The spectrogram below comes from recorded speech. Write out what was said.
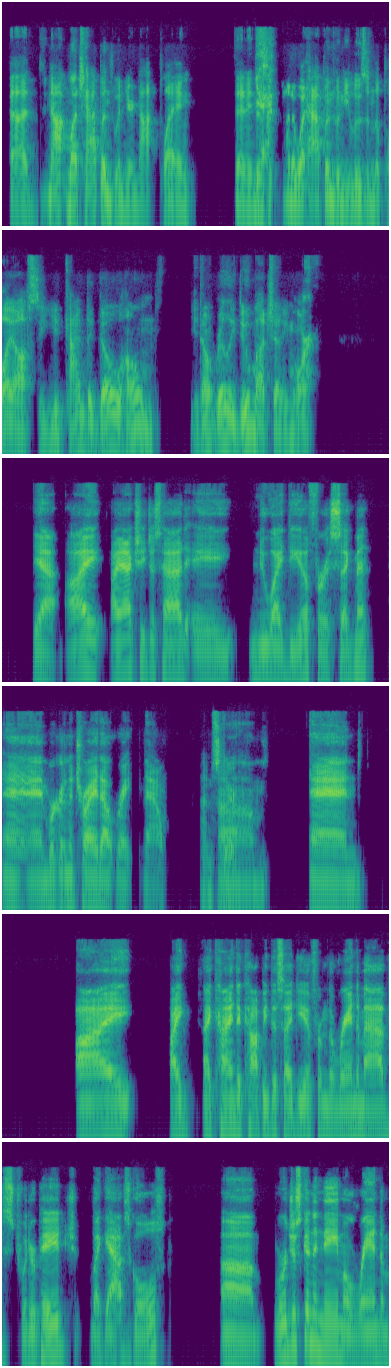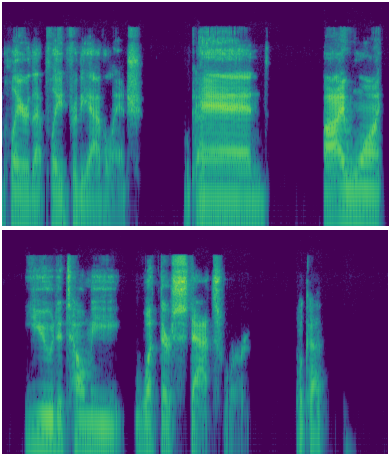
uh not much happens when you're not playing I mean, this yeah. is kind of what happens when you lose in the playoffs. So you kind of go home. You don't really do much anymore. Yeah, I I actually just had a new idea for a segment, and we're going to try it out right now. I'm scared. Um, and I I I kind of copied this idea from the Random Avs Twitter page, like Avs goals. Um, we're just going to name a random player that played for the Avalanche. Okay. And I want you to tell me what their stats were. Okay.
